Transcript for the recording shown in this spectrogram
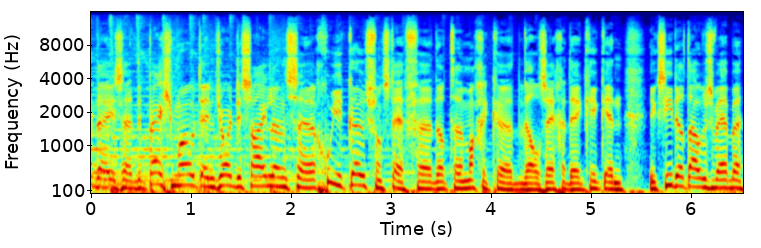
Hoor, deze. Depeche Mode, Enjoy the Silence. Eh goede keus van Stef, eh, dat eh, mag ik wel zeggen, denk ik. En ik zie dat overigens, we hebben...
